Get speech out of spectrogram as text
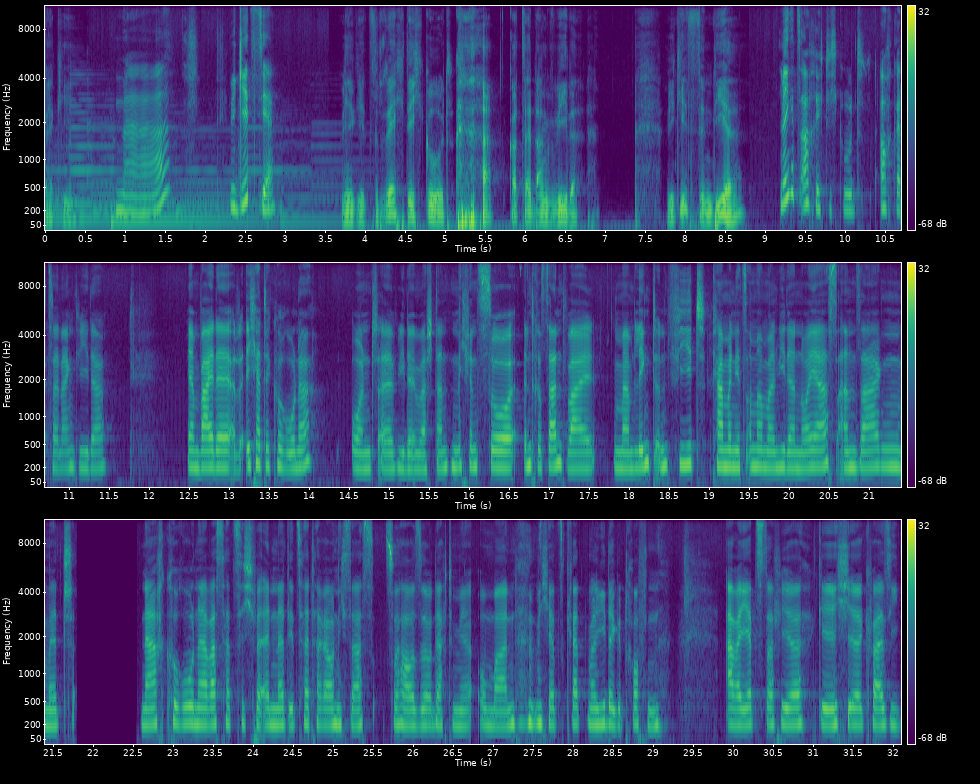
Becky. Na, wie geht's dir? Mir geht's richtig gut. Gott sei Dank wieder. Wie geht's denn dir? Mir geht's auch richtig gut. Auch Gott sei Dank wieder. Wir haben beide, also ich hatte Corona und äh, wieder überstanden. Ich finde es so interessant, weil in meinem LinkedIn-Feed kann man jetzt immer mal wieder Neujahrsansagen mit nach Corona, was hat sich verändert etc. Und ich saß zu Hause und dachte mir, oh Mann, mich hat es gerade mal wieder getroffen. Aber jetzt dafür gehe ich äh, quasi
